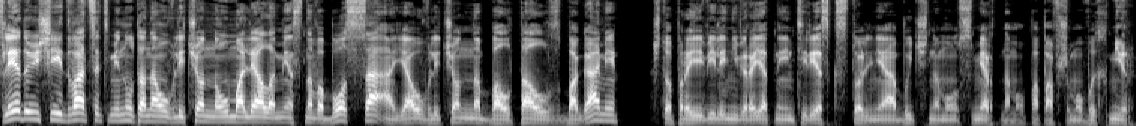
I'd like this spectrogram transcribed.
Следующие 20 минут она увлеченно умоляла местного босса, а я увлеченно болтал с богами, что проявили невероятный интерес к столь необычному смертному, попавшему в их мир.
